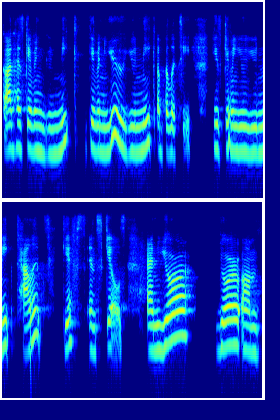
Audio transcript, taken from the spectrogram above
God has given unique, given you unique ability. He's given you unique talents, gifts, and skills. And your your um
